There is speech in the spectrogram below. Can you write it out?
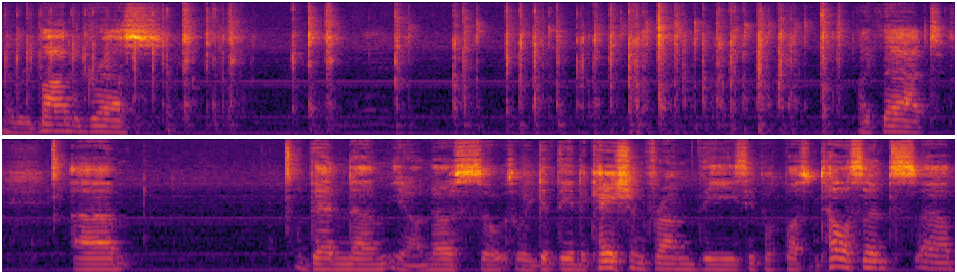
memory bound address, like that, um, then um, you know notice so, so we get the indication from the C++ IntelliSense uh,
